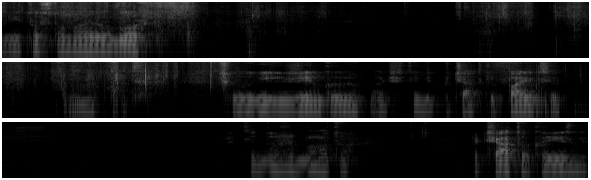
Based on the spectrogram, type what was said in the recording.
від основної обложки. Чоловік з жінкою, бачите, відпечатки пальців. Це дуже багато печаток різних.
